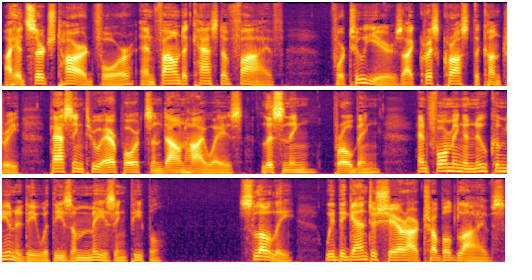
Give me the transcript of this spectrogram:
I had searched hard for and found a cast of five. For two years I crisscrossed the country, passing through airports and down highways, listening, probing, and forming a new community with these amazing people. Slowly we began to share our troubled lives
